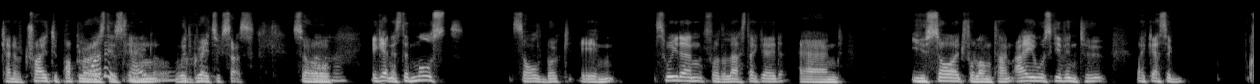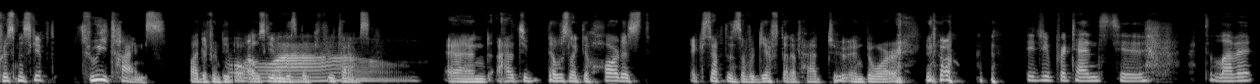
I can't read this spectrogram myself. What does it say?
kind of tried to popularize this in, with great success. So uh-huh. again, it's the most sold book in Sweden for the last decade, and you saw it for a long time. I was given to like as a Christmas gift three times by different people. Oh, I was given wow. this book three times and I had to. That was like the hardest acceptance of a gift that I've had to endure. You know. Did you pretend to to love it?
